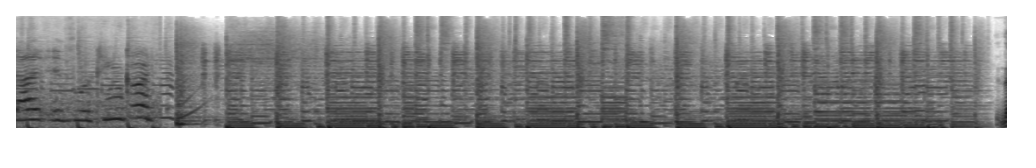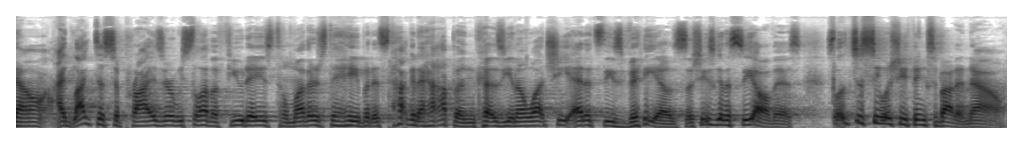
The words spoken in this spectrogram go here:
That is looking good. Now, I'd like to surprise her. We still have a few days till Mother's Day, but it's not gonna happen because you know what? She edits these videos, so she's gonna see all this. So let's just see what she thinks about it now.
